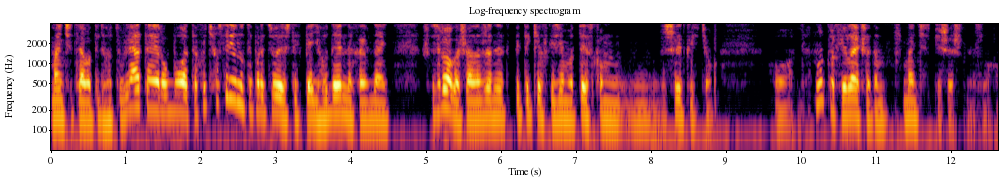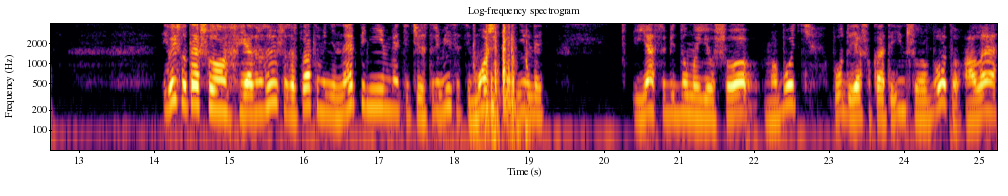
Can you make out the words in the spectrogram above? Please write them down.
менше треба підготовляти роботи. Хоча все рівно ти працюєш тих 5 годин, нехай в день щось робиш, але вже не під таким, скажімо, тиском, швидкістю. От. Ну, трохи легше, там менше спішиш словом. І вийшло так, що я зрозумів, що зарплату мені не піднімлять, і через 3 місяці може піднімлять. І я собі думаю, що, мабуть, буду я шукати іншу роботу, але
